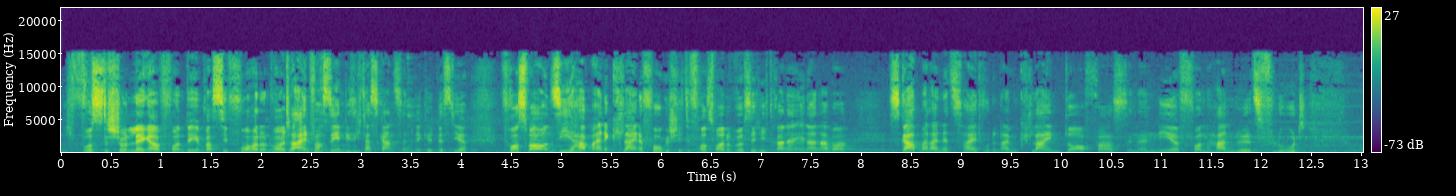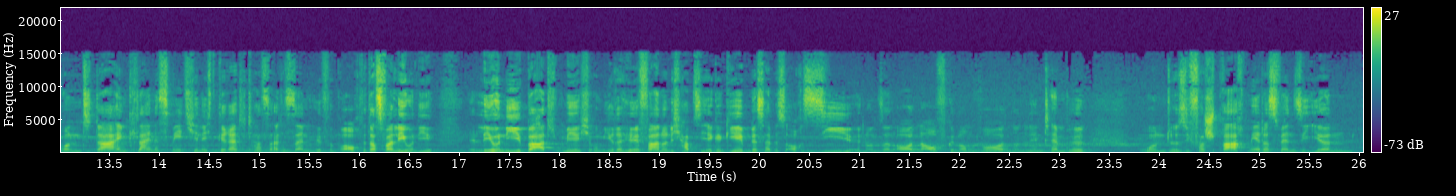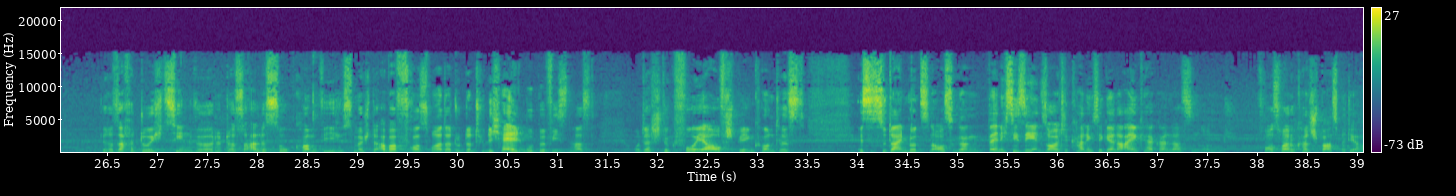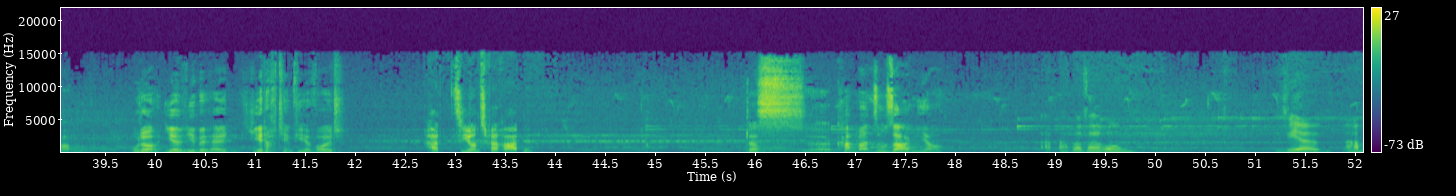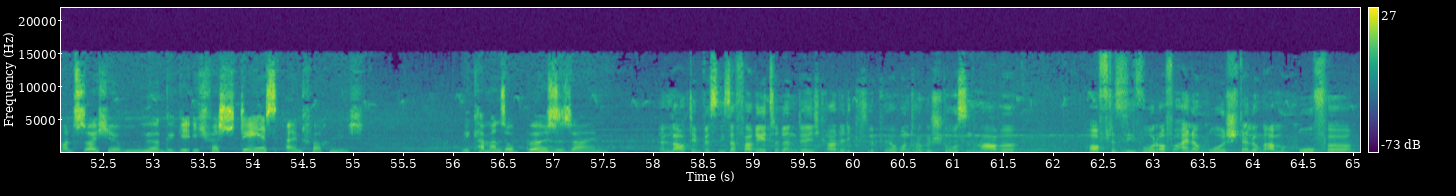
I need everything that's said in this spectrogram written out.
ich wusste schon länger von dem, was sie vorhat und wollte einfach sehen, wie sich das Ganze entwickelt. Wisst ihr, François und sie haben eine kleine Vorgeschichte. François, du wirst dich nicht dran erinnern, aber es gab mal eine Zeit, wo du in einem kleinen Dorf warst, in der Nähe von Handelsflut. Und da ein kleines Mädchen nicht gerettet hast, als es seine Hilfe brauchte. Das war Leonie. Leonie bat mich um ihre Hilfe an und ich habe sie ihr gegeben. Deshalb ist auch sie in unseren Orden aufgenommen worden und in den Tempel. Und sie versprach mir, dass wenn sie ihren ihre Sache durchziehen würde, dass alles so kommt, wie ich es möchte. Aber François, da du natürlich Heldenmut bewiesen hast und das Stück vor ihr aufspielen konntest, ist es zu deinen Gunsten ausgegangen. Wenn ich sie sehen sollte, kann ich sie gerne einkerkern lassen und François, du kannst Spaß mit ihr haben. Oder ihr, liebe Helden, je nachdem, wie ihr wollt. Hat sie uns verraten? Das äh, kann man so sagen, ja. Aber warum? Wir haben uns solche Mühe gegeben. Ich verstehe es einfach nicht. Wie kann man so böse sein? Laut dem Wissen dieser Verräterin, der ich gerade die Klippe heruntergestoßen habe, hoffte sie wohl auf eine hohe Stellung am Hofe.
